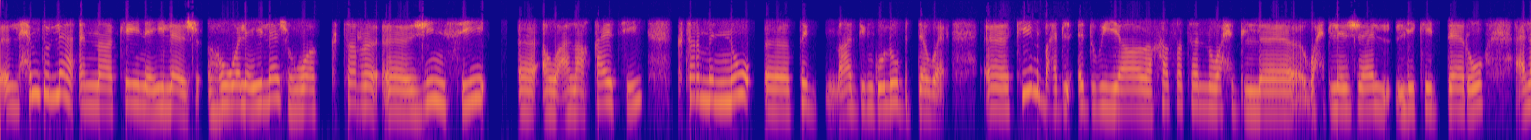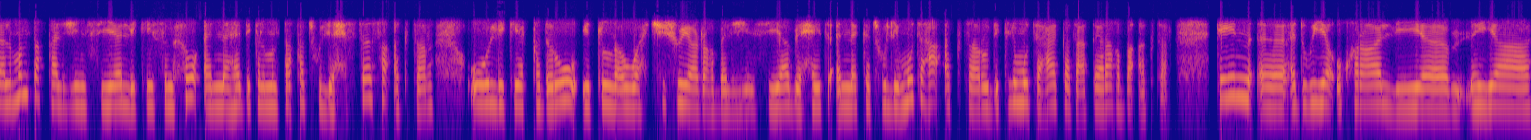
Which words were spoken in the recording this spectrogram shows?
الحمد لله أن كاين علاج. هو العلاج هو أكثر أه جنسي آه، أو علاقاتي أكثر منه آه، طب غادي نقولوا بالدواء. آه، كاين بعض الأدوية خاصة واحد واحد لجال اللي كيداروا على المنطقة الجنسية اللي كيسمحوا أن هذيك المنطقة تولي حساسة أكثر واللي كيقدروا يطلعوا واحد شي شوية الرغبة الجنسية بحيث أنك تولي متعة أكثر وديك المتعة كتعطي رغبة أكثر. كاين أدوية أخرى اللي هي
